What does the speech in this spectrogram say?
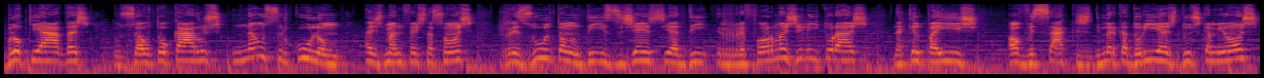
bloqueadas, os autocarros não circulam. As manifestações resultam de exigência de reformas eleitorais naquele país. Houve saques de mercadorias dos caminhões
